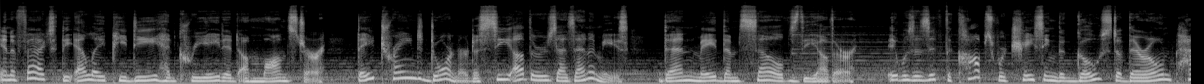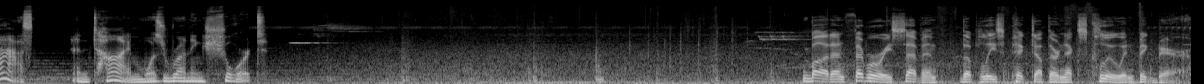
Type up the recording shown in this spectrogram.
In effect, the LAPD had created a monster. They trained Dorner to see others as enemies, then made themselves the other. It was as if the cops were chasing the ghost of their own past, and time was running short. But on February 7th, the police picked up their next clue in Big Bear,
